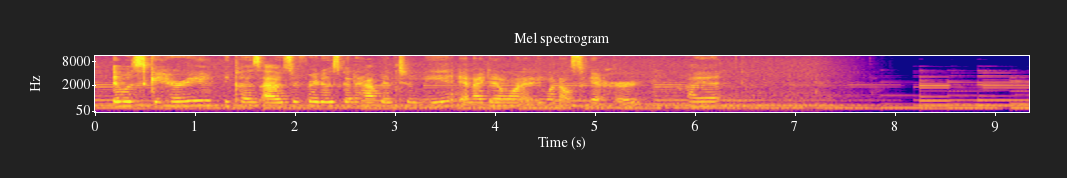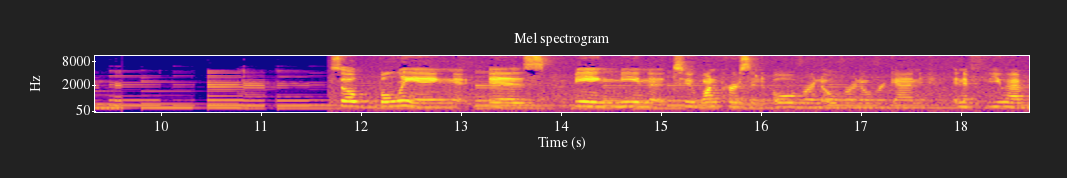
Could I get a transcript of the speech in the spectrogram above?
it was scary because I was afraid it was going to happen to me and I didn't want anyone else to get hurt by it. So bullying is being mean to one person over and over and over again and if you have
